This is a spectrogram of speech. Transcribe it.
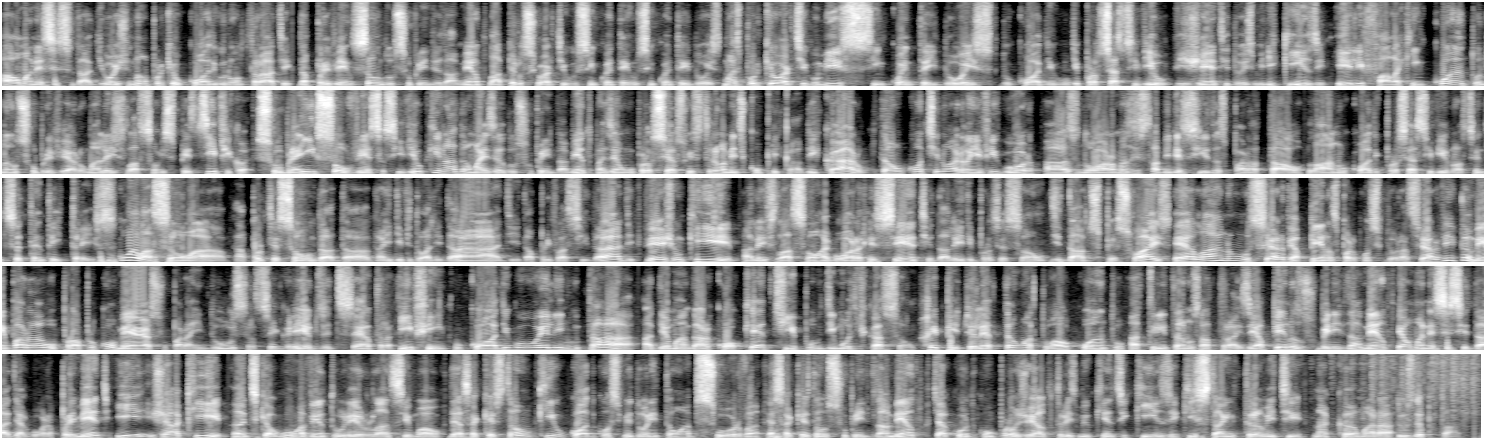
há uma necessidade hoje, não porque o código não trate da prevenção do superendividamento, lá pelo seu artigo 51 e 52, mas porque o artigo 1052 do Código de Processo Civil vigente 2015, ele fala que enquanto não sobrevier uma legislação específica sobre a insolvência civil, que nada mais é do superendividamento, mas é um processo extremamente complicado e caro, então continuarão em vigor as normas estabelecidas para tal lá no Código Processo Civil 1973. Com relação à, à proteção da, da, da, individualidade, da privacidade, vejam que a legislação agora recente da Lei de Proteção de Dados Pessoais, ela não serve apenas para o consumidor, serve também para o próprio comércio, para a indústria, segredos, etc. Enfim, o código ele não está a demandar qualquer tipo de modificação. Repito, ele é tão atual quanto há 30 anos atrás. E apenas o sublinhamento é uma necessidade agora premente e já que, antes que algum aventureiro lance mão dessa questão, que o Código Consumidor então absorva essa questão do superendividamento de acordo com o projeto 3515 que está em trâmite na Câmara dos Deputados.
